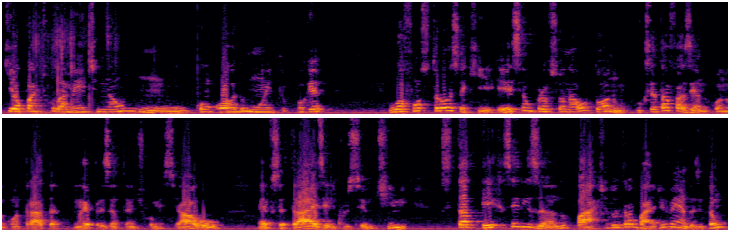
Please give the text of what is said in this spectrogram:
que eu particularmente não concordo muito, porque o Afonso trouxe aqui, esse é um profissional autônomo. O que você está fazendo quando contrata um representante comercial ou né, você traz ele para o seu time, você está terceirizando parte do trabalho de vendas. Então,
